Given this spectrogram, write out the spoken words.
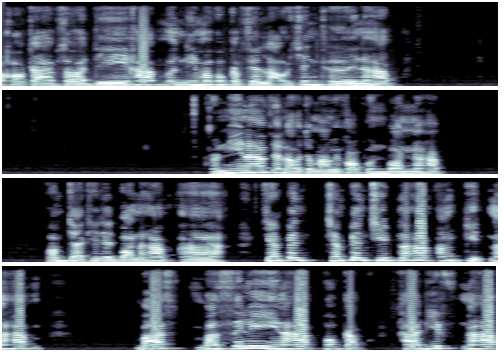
ก็ขอกราบสวัสดีครับ วันนี้มาพบกับเซียนเหลาเช่นเคยนะครับ วันนี้นะครับเซียนเหลาจะมาวิเคราะห์ผลบอลนะครับพร้อมแจกทีเด็ดบอลนะครับ อ่าแชมเปี้ยนแชมเปี้ยนชิพนะครับ อังกฤษนะครับบาสบาสเซลีนะครับ พบกับคาร์ดิฟนะครับ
